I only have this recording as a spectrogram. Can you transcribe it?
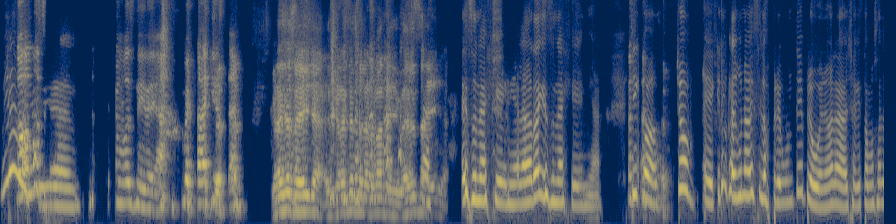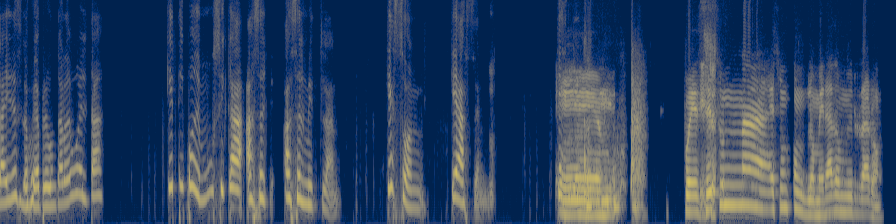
Mira ¿Cómo? Muy bien. No tenemos ni idea, pero ahí están. Gracias a ella, gracias a la hermana y gracias a ella. Es una genia, la verdad que es una genia. Chicos, yo eh, creo que alguna vez se los pregunté, pero bueno, ahora ya que estamos al aire, se los voy a preguntar de vuelta. ¿Qué tipo de música hace, hace el Midland? ¿Qué son? ¿Qué hacen? Eh, pues es, una, es un conglomerado muy raro.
